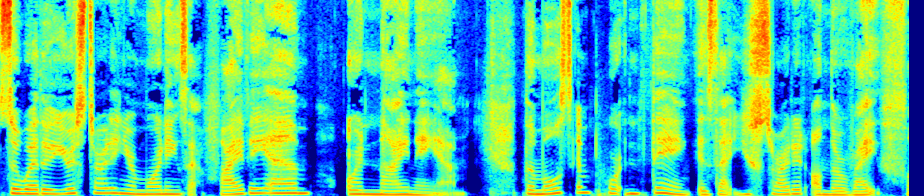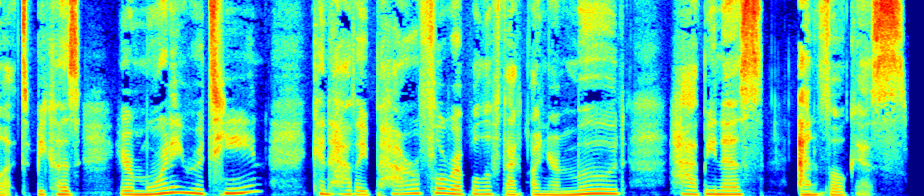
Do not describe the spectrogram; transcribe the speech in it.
So whether you're starting your mornings at 5 a.m or 9 a.m. The most important thing is that you started on the right foot because your morning routine can have a powerful ripple effect on your mood, happiness, and focus.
